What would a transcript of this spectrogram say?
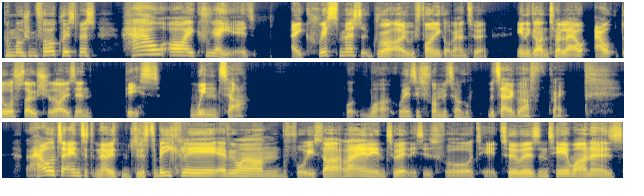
Promotion before Christmas. How I created a Christmas grotto. We finally got around to it in a garden to allow outdoor socializing this winter. What? What? Where's this from, Miss? The Telegraph. Great. How to enter? No, just to be clear, everyone, before you start laying into it, this is for tier twoers and tier oneers.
